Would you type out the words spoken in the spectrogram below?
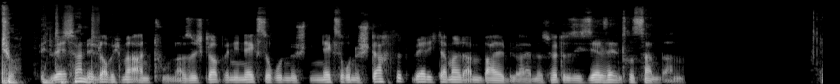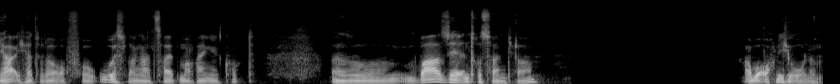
Tja, Werde ich interessant. mir, glaube ich, mal antun. Also ich glaube, wenn die nächste Runde die nächste Runde startet, werde ich da mal am Ball bleiben. Das hörte sich sehr, sehr interessant an. Ja, ich hatte da auch vor urslanger Zeit mal reingeguckt. Also war sehr interessant, ja. Aber auch nicht ohne.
